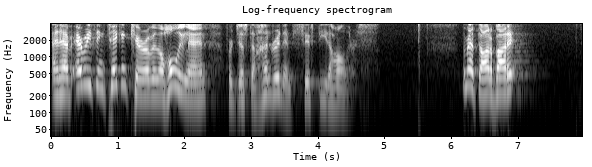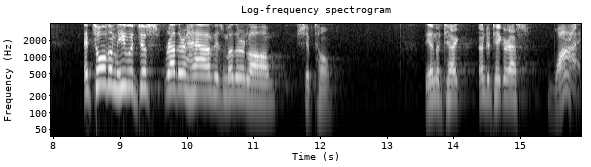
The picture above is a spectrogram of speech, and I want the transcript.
and have everything taken care of in the Holy Land for just $150. The man thought about it and told him he would just rather have his mother in law shipped home. The undertaker asked, Why?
